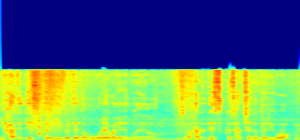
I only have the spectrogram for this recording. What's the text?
이 하드디스크를 읽을 때 너무 오래 걸리는 거예요. 음. 그래서 하드디스크 자체도 느리고 네.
